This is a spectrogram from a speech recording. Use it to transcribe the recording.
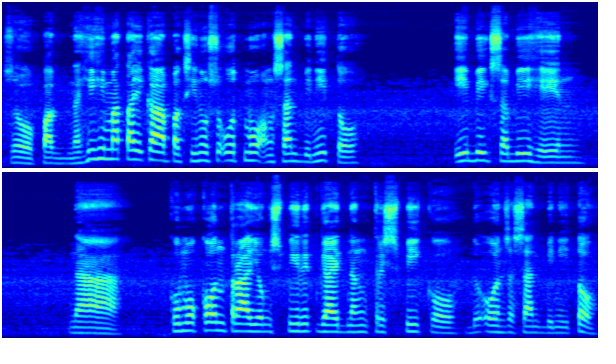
So, pag nahihimatay ka pag sinusuot mo ang San Benito, ibig sabihin na kumukontra yung spirit guide ng Trispico doon sa San Benito.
